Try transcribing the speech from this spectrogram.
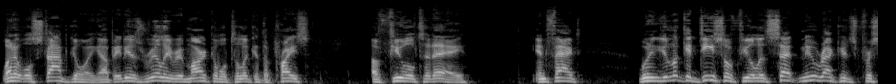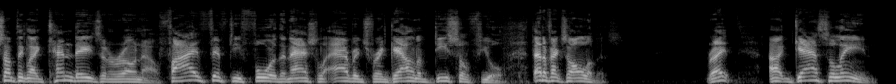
when it will stop going up. It is really remarkable to look at the price of fuel today. In fact, when you look at diesel fuel, it's set new records for something like 10 days in a row now. 554 the national average for a gallon of diesel fuel. That affects all of us. Right? Uh, gasoline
